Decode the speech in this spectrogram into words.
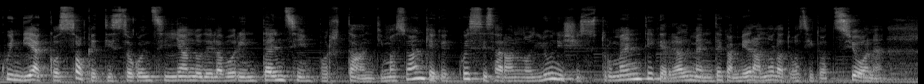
Quindi ecco, so che ti sto consigliando dei lavori intensi e importanti, ma so anche che questi saranno gli unici strumenti che realmente cambieranno la tua situazione.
